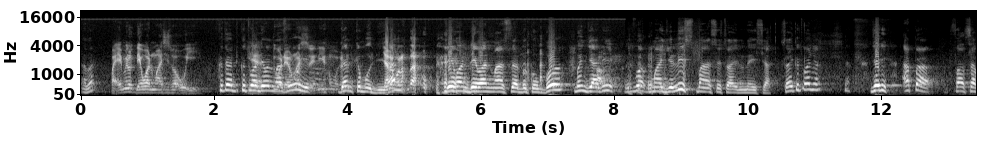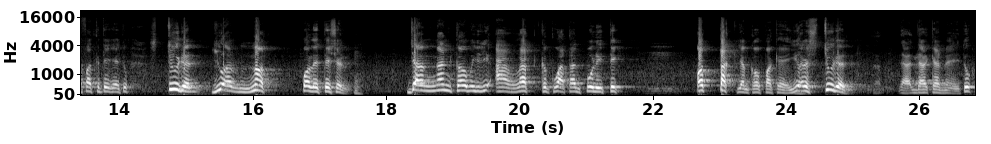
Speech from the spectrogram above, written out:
Apa? Pak Emil Dewan Mahasiswa UI. Ketua, ketua Iya, Dewan Mahasiswa UI. Dan kemudian. Dewan-Dewan Mahasiswa berkumpul menjadi ketua Majelis Mahasiswa Indonesia. Saya ketuanya. Jadi apa falsafat ketiga itu? Student, you are not politician. Jangan kau menjadi alat kekuatan politik. Otak yang kau pakai. You are a student. Dan dan karena itu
